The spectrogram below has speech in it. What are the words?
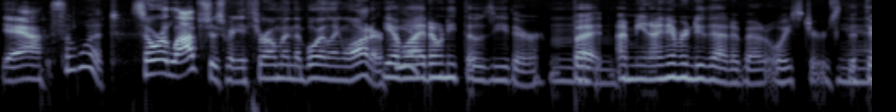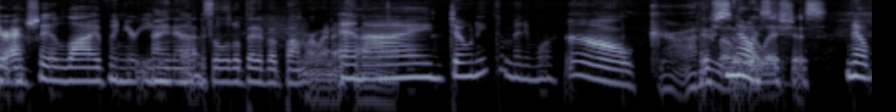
Yeah. so what? So are lobsters when you throw them in the boiling water. Yeah, well, I don't eat those either. But I mean, I never knew that about oysters that they're actually alive when you're eating them. I know. It was a little bit of a bummer when I and found out. I don't eat them anymore. Oh God, They're so love No. delicious. Nope.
